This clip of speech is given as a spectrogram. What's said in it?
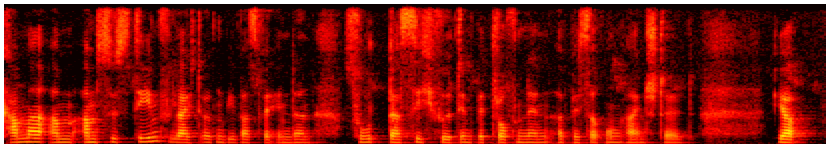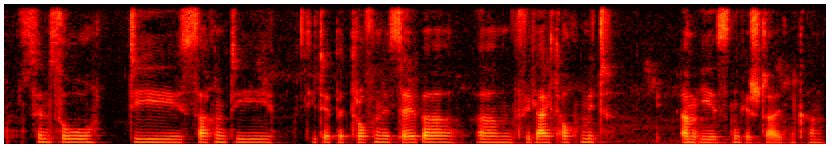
Kann man am, am System vielleicht irgendwie was verändern, so dass sich für den Betroffenen eine Besserung einstellt? Ja, sind so die Sachen, die, die der Betroffene selber ähm, vielleicht auch mit am ehesten gestalten kann.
